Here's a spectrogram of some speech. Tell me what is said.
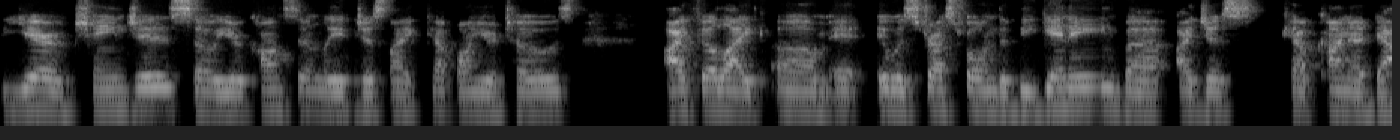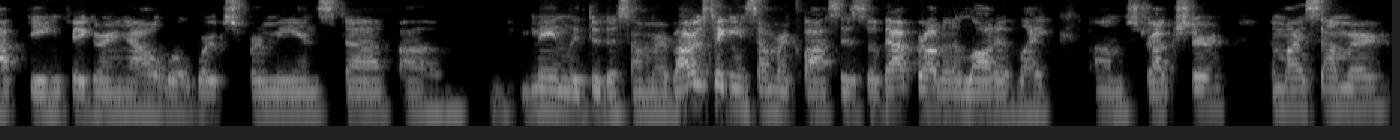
year of changes, so you're constantly just like kept on your toes. I feel like um, it, it was stressful in the beginning, but I just kept kind of adapting, figuring out what works for me and stuff, um, mainly through the summer. But I was taking summer classes, so that brought a lot of like um, structure in my summer.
